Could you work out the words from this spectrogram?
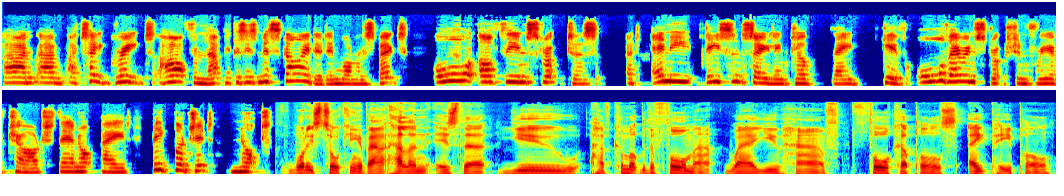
um, um, I take great heart from that because he's misguided in one respect. All of the instructors at any decent sailing club, they give all their instruction free of charge. They're not paid. Big budget, not. What he's talking about, Helen, is that you have come up with a format where you have four couples, eight people,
